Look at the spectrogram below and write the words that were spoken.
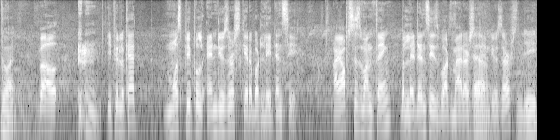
go ahead. Well, if you look at most people, end users care about latency. IOPS is one thing, but latency is what matters to Yeah. the end users. Indeed.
